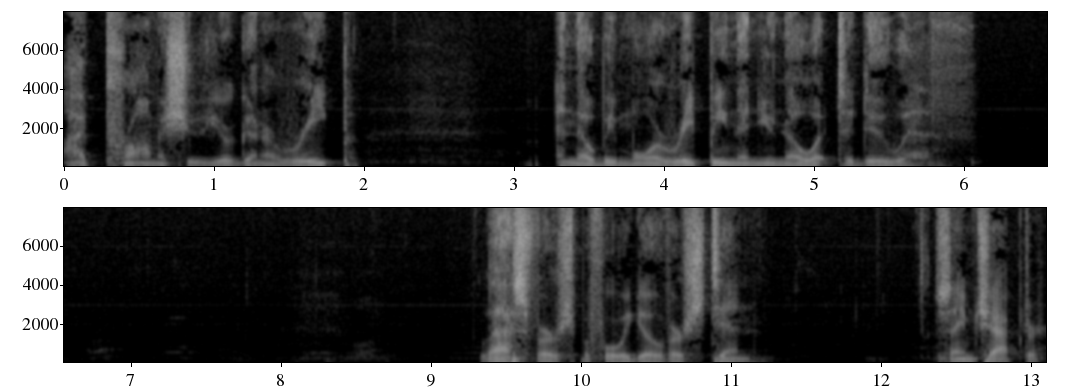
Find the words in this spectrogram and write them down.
I promise you, you're going to reap, and there'll be more reaping than you know what to do with. Last verse before we go, verse 10. Same chapter.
